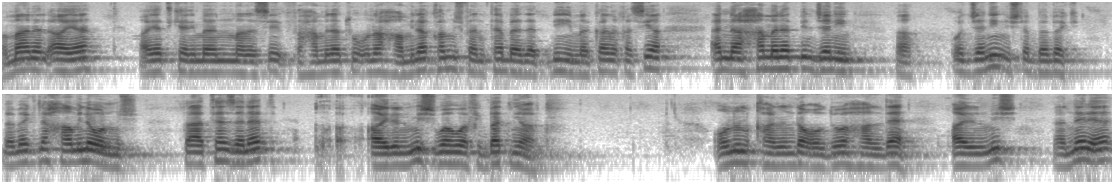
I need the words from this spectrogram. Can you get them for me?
Ve manel ayet ayet-i kerimenin manası fehamiletu ona hamile kalmış fentebedet bihi mekan kasiya enna hamilet bil cenin. Ha, o cenin işte bebek. Bebekle hamile olmuş. Fetezelet ayrılmış ve huve fi batniha. Onun karnında olduğu halde ayrılmış. Yani nereye?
